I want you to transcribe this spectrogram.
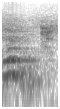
Sure.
